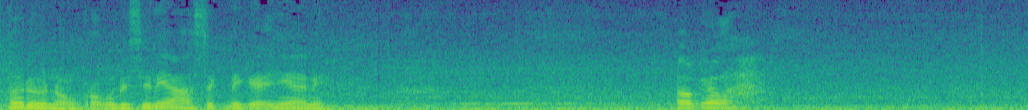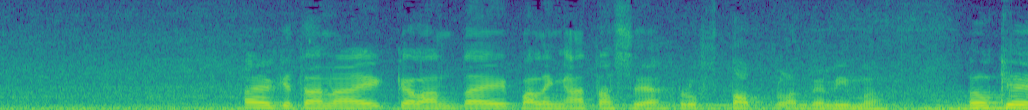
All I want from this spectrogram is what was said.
Aduh nongkrong di sini asik nih kayaknya nih. Oke lah. Ayo kita naik ke lantai paling atas ya rooftop lantai 5 oke.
